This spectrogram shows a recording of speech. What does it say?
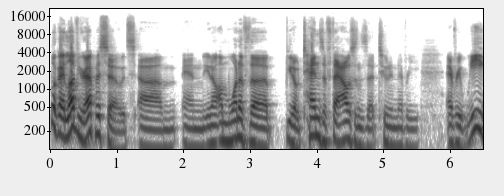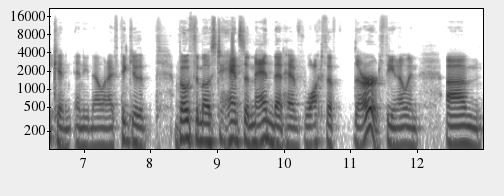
"Look, I love your episodes." Um, and you know, I'm one of the you know tens of thousands that tune in every every week, and and you know, and I think you're the, both the most handsome men that have walked the the earth. You know, and um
